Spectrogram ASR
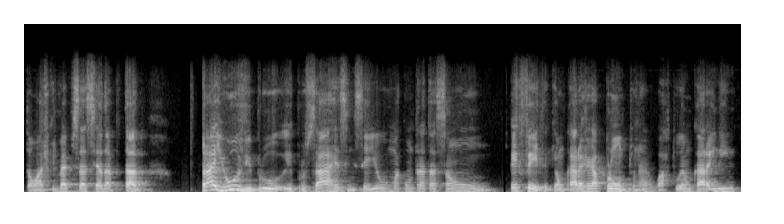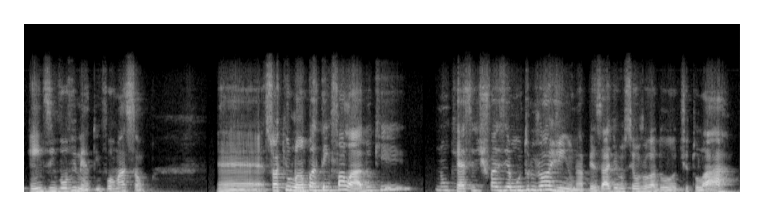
Então acho que ele vai precisar ser adaptado. Para Juve e para o Sarri, assim, seria uma contratação perfeita, que é um cara já pronto, né? O Arthur é um cara ainda em, em desenvolvimento, em formação. É, só que o Lampard tem falado que não quer se desfazer muito do Jorginho, né? apesar de não ser um jogador titular.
